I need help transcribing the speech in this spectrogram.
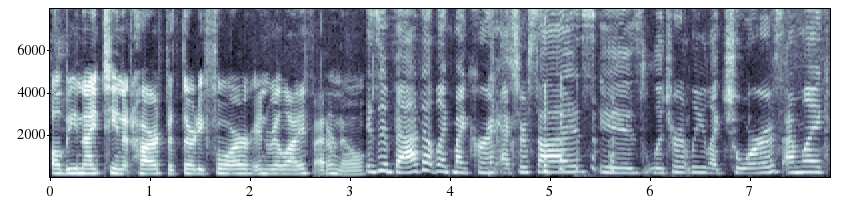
I'll be 19 at heart, but 34 in real life. I don't know. Is it bad that like my current exercise is literally like chores? I'm like,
